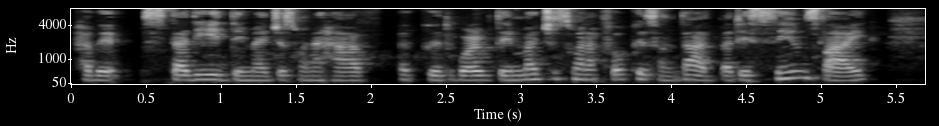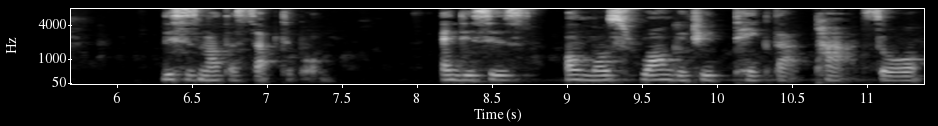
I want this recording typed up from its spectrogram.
have it studied. They might just want to have a good work. They might just want to focus on that. But it seems like this is not acceptable. And this is almost wrong if you take that path. So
